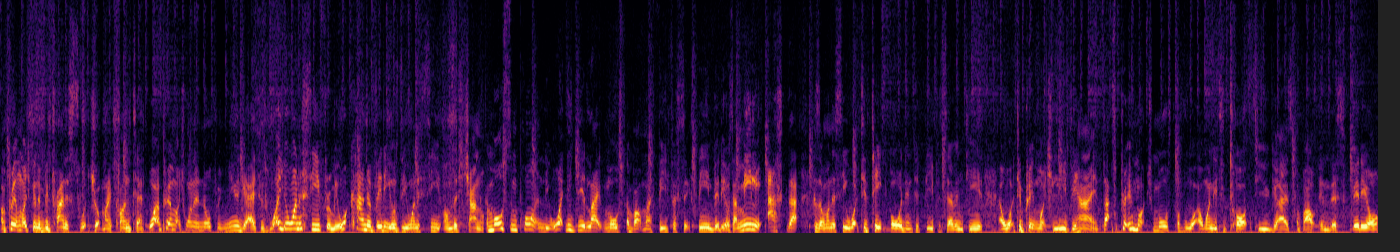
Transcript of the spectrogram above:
I'm pretty much going to be trying to switch up my content. What I pretty much want to know from you guys is what you want to see from me. What kind of videos do you want to see on this channel? And most importantly, what did you like most about my FIFA 16 videos? I mainly ask that because I want to see what to take forward into FIFA 17 and what to pretty much leave behind. That's pretty much most of what I wanted to talk to you guys about in this video.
